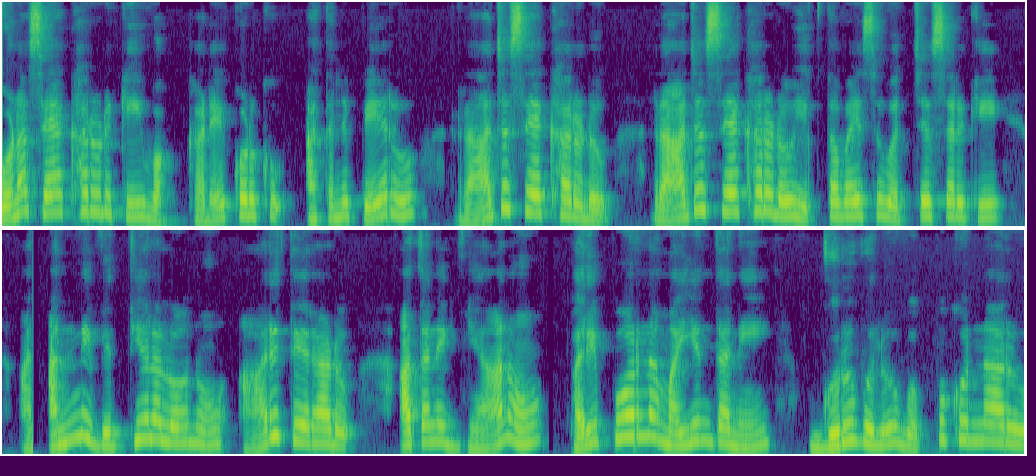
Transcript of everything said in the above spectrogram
గుణశేఖరుడికి ఒక్కడే కొడుకు. అతని పేరు రాజశేఖరుడు. రాజశేఖరుడు యుక్త వయసు వచ్చేసరికి అన్ని విద్యలలోనూ ఆరితేరాడు. అతని జ్ఞానం పరిపూర్ణమయ్యిందని గురువులు ఒప్పుకున్నారు.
